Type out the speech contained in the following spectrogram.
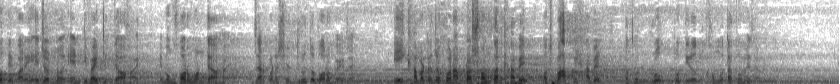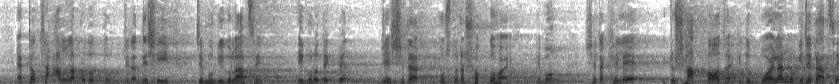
হতে পারে, এজন্য অ্যান্টিবায়োটিক দেওয়া হয় এবং হরমোন দেওয়া হয়, যার কারণে সে দ্রুত বড় হয়ে যায়। এই খাবারটা যখন আপনার সন্তান খাবে অথবা আপনি খাবেন, তখন রোগ প্রতিরোধ ক্ষমতা কমে যাবে। একটা হচ্ছে আল্লাহ প্রদত্ত, যেটা দেশি যে মুরগিগুলো আছে, এগুলো দেখবেন যে সেটা গোস্তটা শক্ত হয় এবং সেটা খেলে একটু স্বাদ পাওয়া যায়। কিন্তু ব্রয়লার মুরগি যেটা আছে,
